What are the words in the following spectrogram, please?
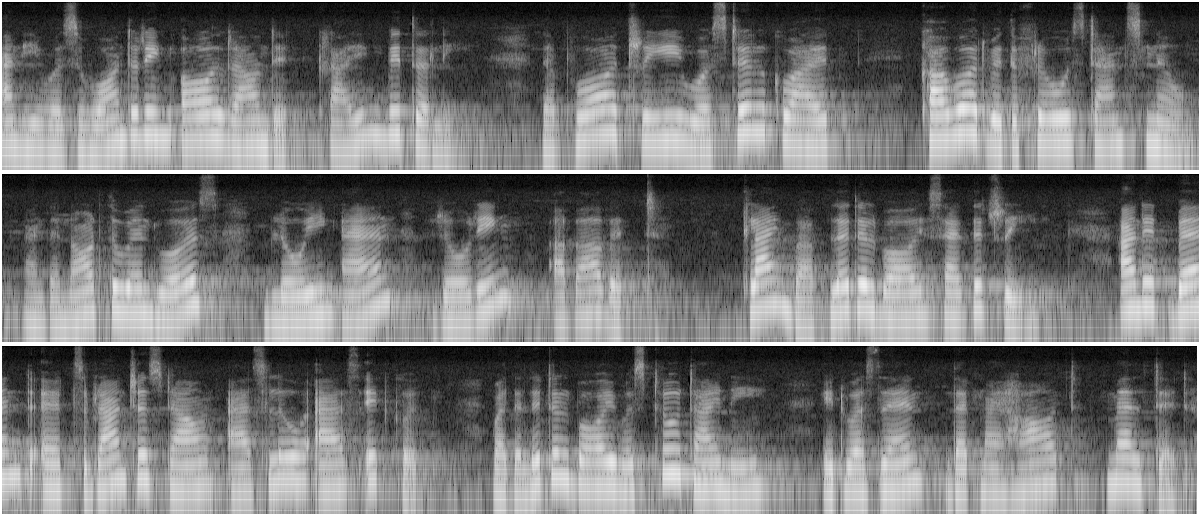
and he was wandering all round it, crying bitterly. The poor tree was still quite covered with frost and snow, and the north wind was blowing and roaring above it. Climb up, little boy, said the tree, and it bent its branches down as low as it could. But the little boy was too tiny. It was then that my heart melted.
